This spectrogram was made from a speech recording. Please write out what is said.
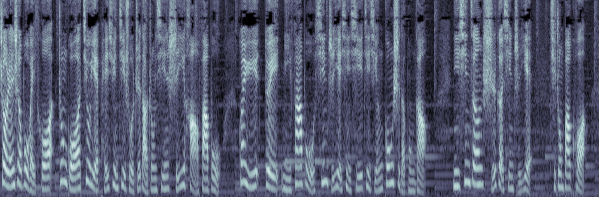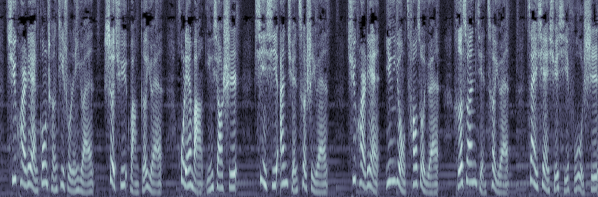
受人社部委托，中国就业培训技术指导中心十一号发布关于对拟发布新职业信息进行公示的公告，拟新增十个新职业，其中包括区块链工程技术人员、社区网格员、互联网营销师、信息安全测试员、区块链应用操作员、核酸检测员、在线学习服务师、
